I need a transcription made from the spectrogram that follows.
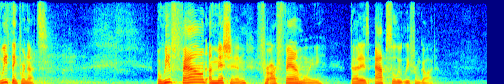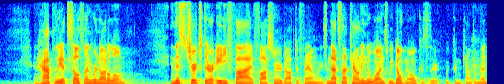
we think we're nuts. But we have found a mission for our family that is absolutely from God. And happily, at Southland, we're not alone. In this church, there are 85 foster and adoptive families, and that's not counting the ones we don't know, because we couldn't count them then.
